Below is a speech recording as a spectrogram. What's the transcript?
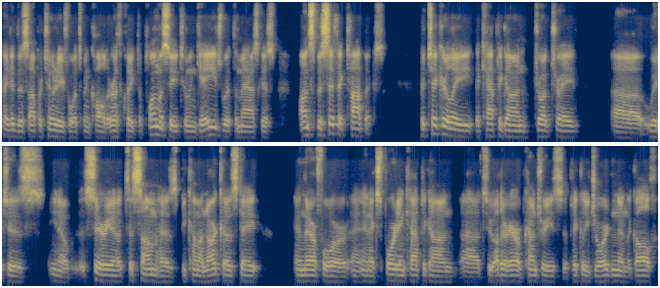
created this opportunity for what's been called earthquake diplomacy to engage with Damascus on specific topics, particularly the Captagon drug trade, uh, which is, you know, Syria to some has become a narco state and therefore and exporting Captagon uh, to other Arab countries, particularly Jordan and the Gulf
